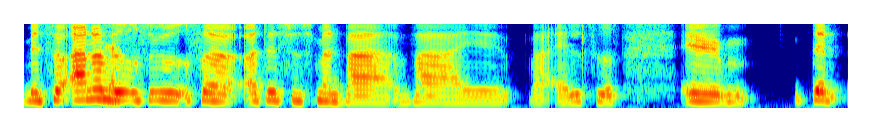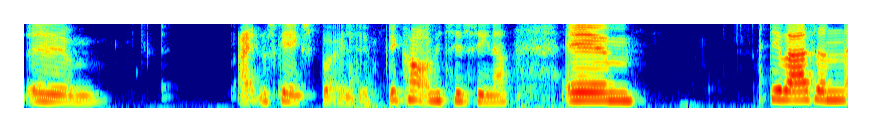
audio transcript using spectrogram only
Men så anderledes ja. ud, så, og det synes man var, var, øh, var altid. Øhm, den, øhm, ej, nu skal jeg ikke spoil det. Det kommer vi til senere. Øhm, det var sådan,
